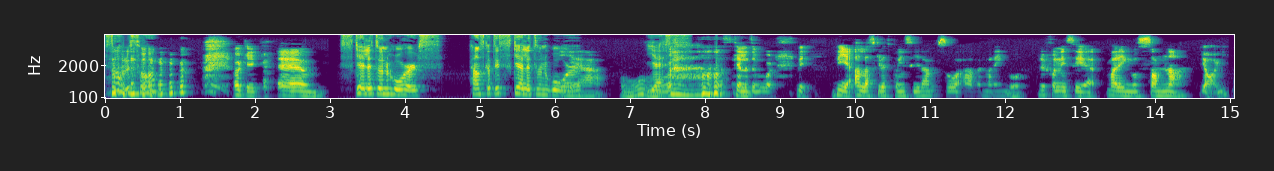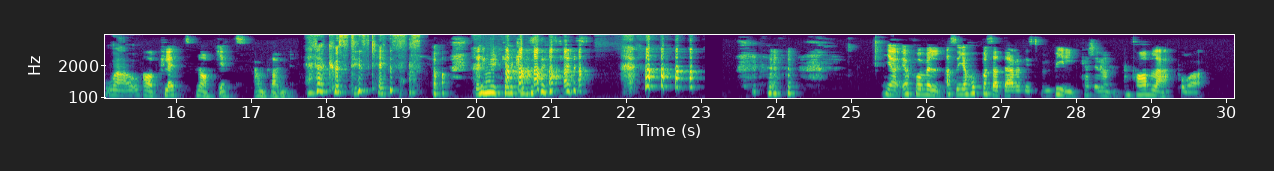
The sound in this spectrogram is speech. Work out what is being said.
Sa du så? Okej. ehm, Skeleton Horse. Han ska till Skeleton War. yeah. Oh. Yes. Skeleton War. Vi, Vi är alla skelett på insidan, så även Marengo. Nu får ni se Marengos sanna jag. Wow. Avklätt, naket, unplugged. En akustisk häst. Ja, det är en mycket akustisk häst. Ja, jag får väl, alltså jag hoppas att det även finns en bild, kanske en, en tavla på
